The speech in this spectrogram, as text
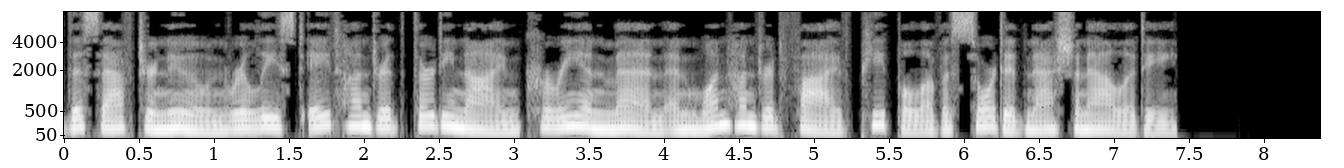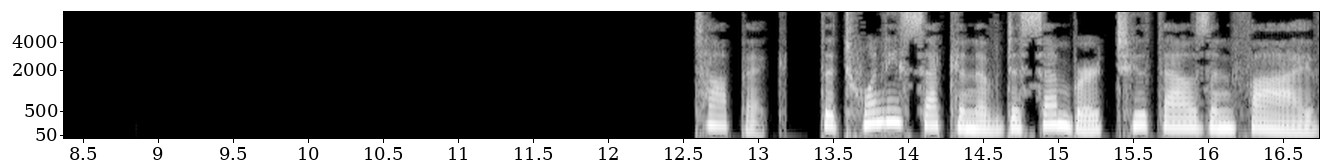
this afternoon released 839 Korean men and 105 people of assorted nationality. The 22nd of December 2005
